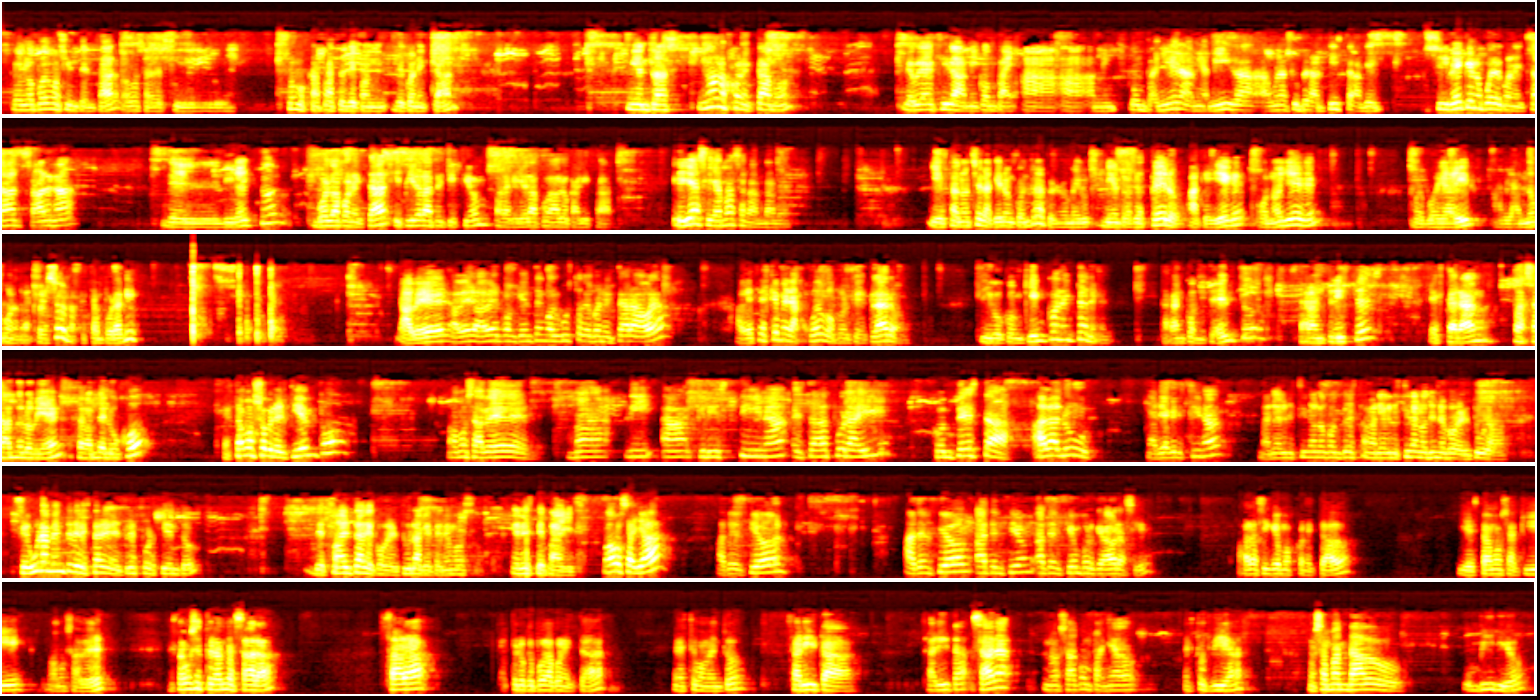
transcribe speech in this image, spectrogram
Pero lo podemos intentar. Vamos a ver si somos capaces de, con- de conectar. Mientras no nos conectamos, le voy a decir a mi, compa- a, a- a mi compañera, a mi amiga, a una superartista, que si ve que no puede conectar, salga del directo, vuelva a conectar y pida la petición para que yo la pueda localizar. Ella se llama Sarandana. Y esta noche la quiero encontrar, pero mientras espero a que llegue o no llegue, pues voy a ir hablando con otras personas que están por aquí. A ver, a ver, a ver, ¿con quién tengo el gusto de conectar ahora? A veces que me la juego, porque claro, digo, ¿con quién conectaré? ¿Estarán contentos? ¿Estarán tristes? ¿Estarán pasándolo bien? ¿Estarán de lujo? ¿Estamos sobre el tiempo? Vamos a ver, María Cristina, ¿estás por ahí? Contesta, a la luz. María Cristina, María Cristina no contesta, María Cristina no tiene cobertura. Seguramente debe estar en el 3% de falta de cobertura que tenemos en este país. Vamos allá. Atención, atención, atención, atención, porque ahora sí, ¿eh? ahora sí que hemos conectado y estamos aquí. Vamos a ver. Estamos esperando a Sara. Sara, espero que pueda conectar en este momento. Sarita, Sarita, Sara nos ha acompañado estos días, nos ha mandado un vídeo,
